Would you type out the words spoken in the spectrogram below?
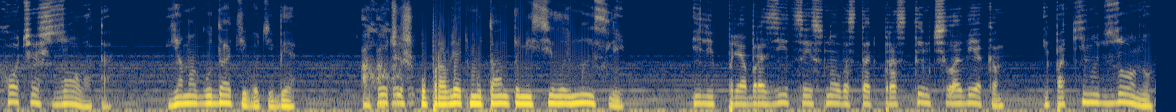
Хочешь золото? Я могу дать его тебе. А хочешь управлять мутантами силой мысли? Или преобразиться и снова стать простым человеком и покинуть зону?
